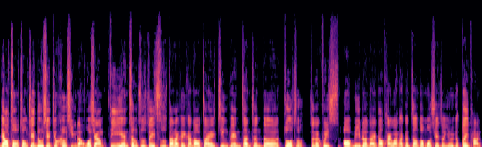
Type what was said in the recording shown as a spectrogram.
要走中间路线就可行了。我想地缘政治这一次，大家可以看到，在晶片战争的作者这个 Chris 哦 Miller 来到台湾，他跟张忠谋先生有一个对谈。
